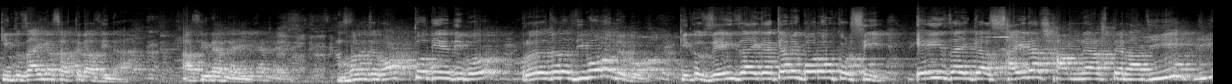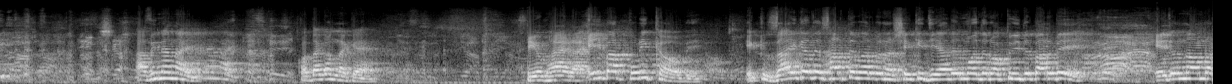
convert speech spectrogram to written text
কিন্তু জায়গা ছাড়তে রাজি না। আসি না নাই। মনে রক্ত দিয়ে দিব, প্রয়োজনে জীবনও দেব। কিন্তু যেই জায়গাকে আমি গরম করছি, এই জায়গা সাইরা সামনে আসতে রাজি? আসি না নাই? কথা কন না কেন? ভাইরা এইবার পরীক্ষা হবে। একটু জায়গাতে ছাড়তে পারবে না, সে কি জিয়াদের ময়দান রক্ত দিতে পারবে? এজন্য আমরা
